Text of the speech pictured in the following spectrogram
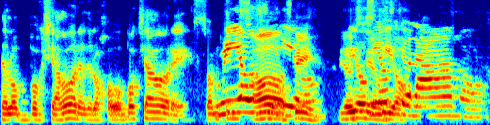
de los boxeadores, de los juegos boxeadores. Son Real oh, la amo.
